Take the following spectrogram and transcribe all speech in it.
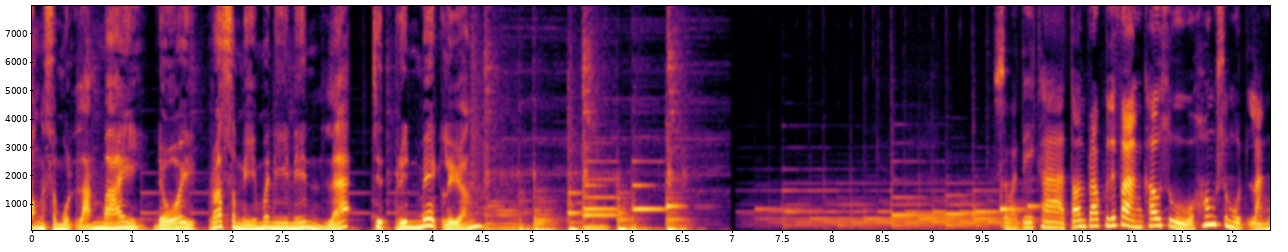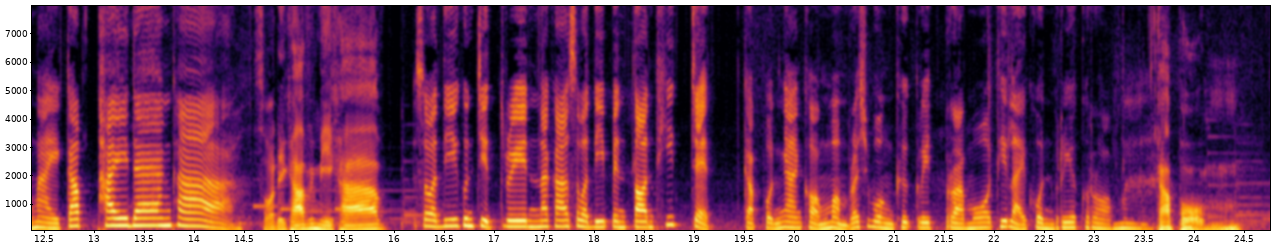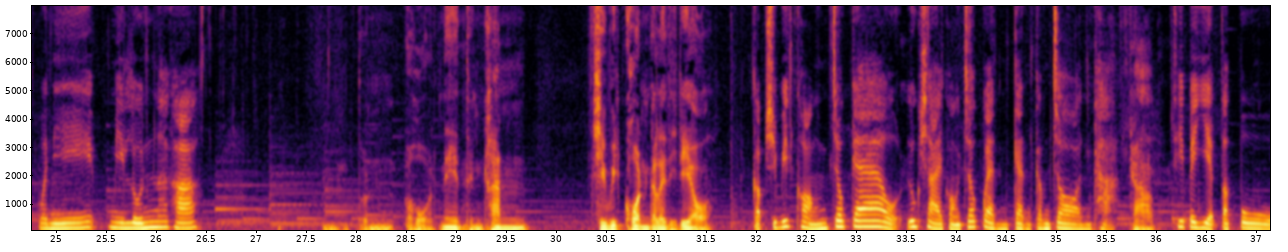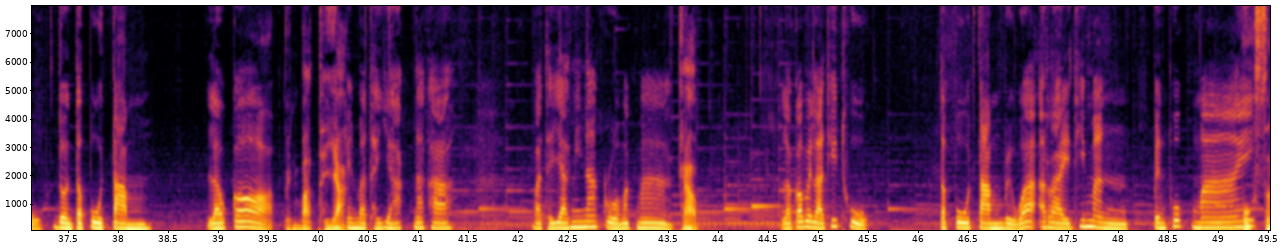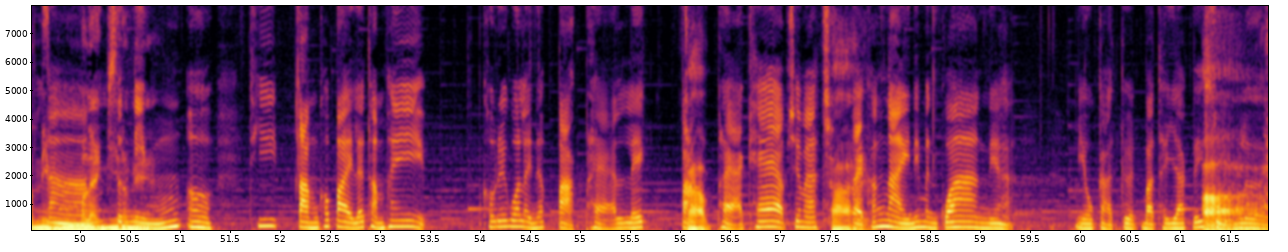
ห้องสมุดหลังไม้โดยรัสมีมณีนินและจิตรินเมฆเหลือง สวัสดีค่ะต้อนรับคุณผู้ฟังเข้าสู่ห้องสมุดหลังใหม่กับภัยแดงค่ะ สวัสดีครับพี่หมีครับ สวัสดีคุณจิตรินนะคะ สวัสดีเป็นตอนที่ 7 กับผลงานของหม่อมราชวงศ์คือกริชปราโมทที่หลายคนเรียกร้องมา ครับผม วันนี้มีลุ้นนะคะตุนโอ้โหนี่ถึงขั้น ชีวิตคนกันเลยทีเดียว กับชีวิตของเจ้าแก้ว ลูกชายของเจ้าแก่นแก่นกำจรค่ะครับที่ไปเหยียบตะปู โดนตะปูตำแล้วก็เป็นบัตรทะยักเป็นบัตรทะยักนะคะบัตรทะยักนี่น่ากลัวมากครับๆแล้วก็เวลาที่ถูกตะปูตำหรือว่าอะไรที่มันเป็นพวกไม้พวกสนิมน้ำอะไรอย่างงี้สนะนิพี่มเออที่ตำเข้าไปแล้วทำให้เขาเรียกว่าอะไรนะปากแผลเล็กปาครักบแผลแคบใช่ไหมใช่แต่ข้างในนี่มันกว้างเนี่ย มีโอกาสเกิดบาดทะยักได้อ่าสูงเลย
